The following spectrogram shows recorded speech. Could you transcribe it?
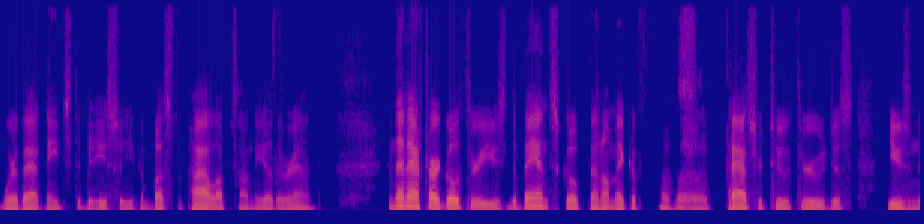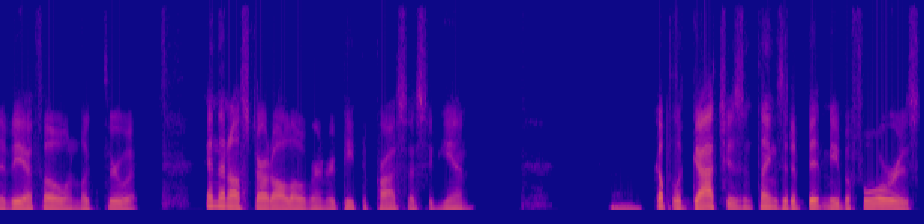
where that needs to be so you can bust the pileups on the other end. And then after I go through using the band scope, then I'll make a, a, pass or two through just using the VFO and look through it. And then I'll start all over and repeat the process again. A couple of gotchas and things that have bit me before is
